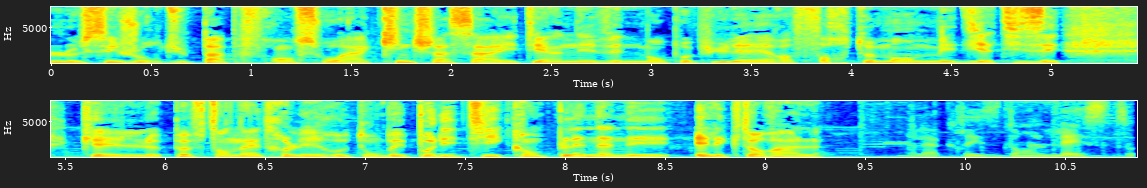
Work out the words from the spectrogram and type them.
Le séjour du pape François à Kinshasa a été un événement populaire fortement quelles peuvent en être les retombées politiques en pleine année électorale la crise dans l'Est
